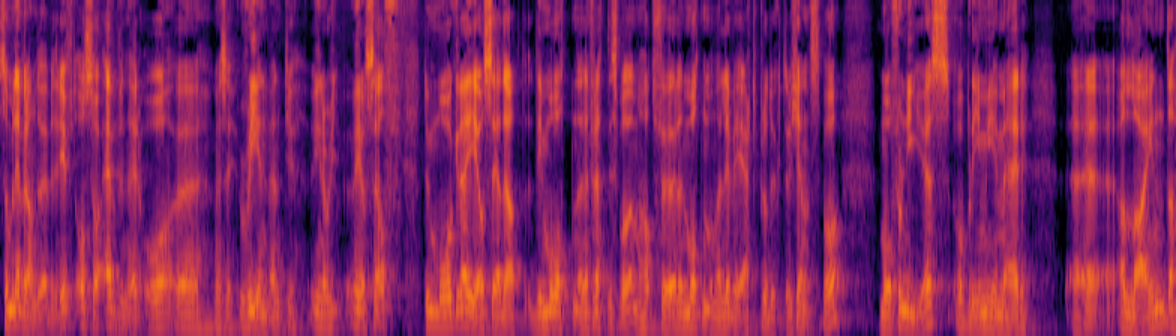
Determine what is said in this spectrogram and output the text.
som leverandørbedrift også evner å eh, si, reinvent yourself. Du må greie å se det at de måtene, den forretningsmodellen man har hatt før, den måten man har levert produkter og tjenester på, må fornyes og bli mye mer uh, aligned da,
